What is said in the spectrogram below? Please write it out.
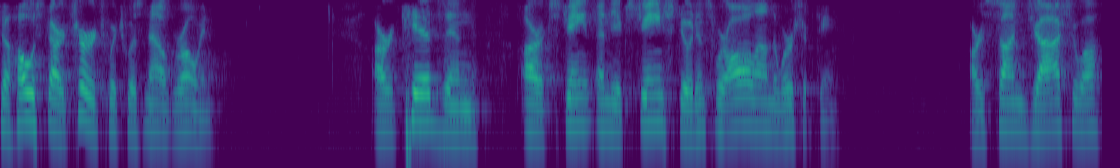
to host our church, which was now growing. Our kids and our exchange and the exchange students were all on the worship team. Our son Joshua,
